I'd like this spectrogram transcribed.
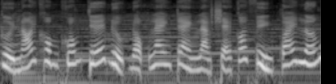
cười nói không khống chế được độc lan tràn là sẽ có phiền toái lớn.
